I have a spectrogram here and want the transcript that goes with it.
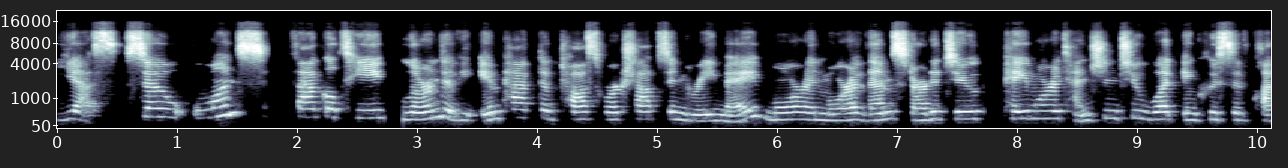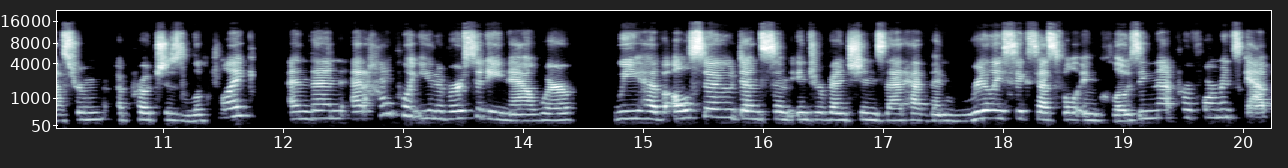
Yes. So once faculty learned of the impact of TOSS workshops in Green Bay, more and more of them started to pay more attention to what inclusive classroom approaches looked like. And then at High Point University now, where we have also done some interventions that have been really successful in closing that performance gap.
